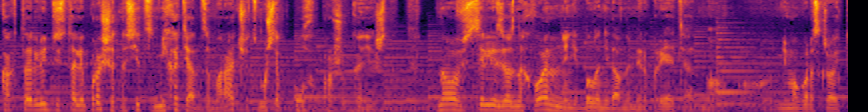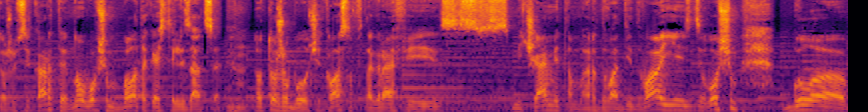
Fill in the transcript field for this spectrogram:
Как-то люди стали проще относиться, не хотят заморачиваться. Может, я плохо прошу, конечно. Но в стиле Звездных войн у меня не было недавно мероприятие одно. не могу раскрывать тоже все карты. Но, в общем, была такая стилизация. Но тоже было очень классно. Фотографии с, с мечами, там R2-D2 ездил. В общем, было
